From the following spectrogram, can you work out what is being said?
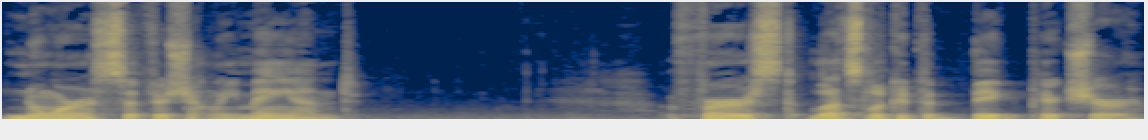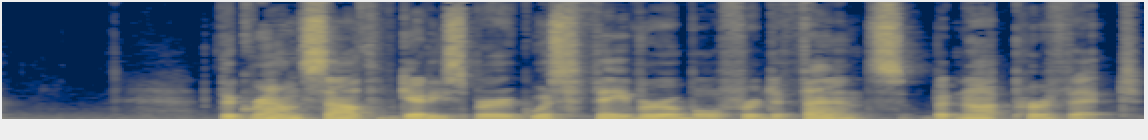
nor sufficiently manned. First, let's look at the big picture. The ground south of Gettysburg was favorable for defense, but not perfect.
